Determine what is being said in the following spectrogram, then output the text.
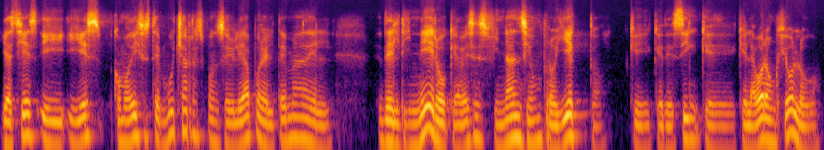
Y así es, y, es, como dice usted, mucha responsabilidad por el tema del, dinero que a veces financia un proyecto que, que, que, elabora un geólogo. O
